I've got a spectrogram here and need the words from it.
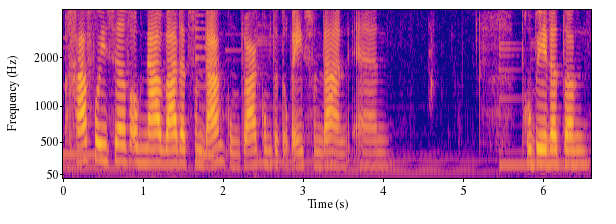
ga voor jezelf ook na waar dat vandaan komt. Waar komt het opeens vandaan? En probeer dat dan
